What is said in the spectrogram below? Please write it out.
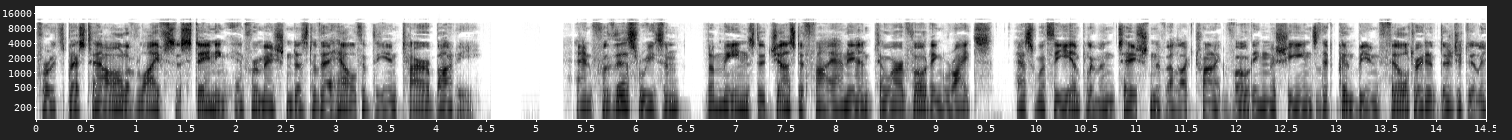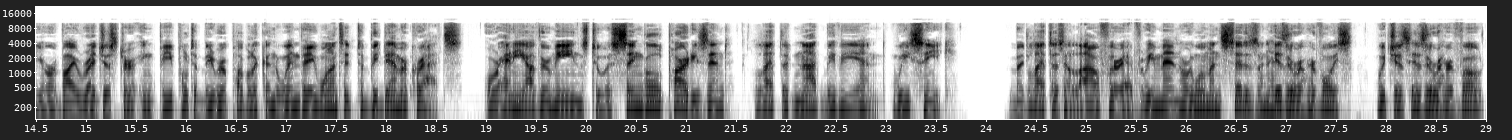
for its best all of life-sustaining information as to the health of the entire body. And for this reason, the means to justify an end to our voting rights, as with the implementation of electronic voting machines that can be infiltrated digitally or by registering people to be Republican when they wanted to be Democrats, or any other means to a single party's end, let that not be the end we seek. But let us allow for every man or woman citizen his or her voice, which is his or her vote.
